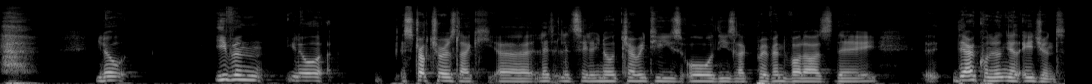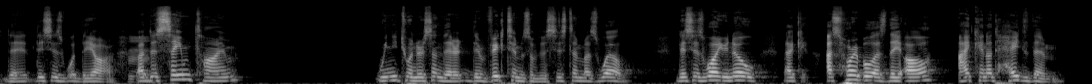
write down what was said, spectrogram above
you know, even, you know, structures like, uh, let, let's say, you know, charities or these like prevent volas, they, they are colonial agent. They, this is what they are. Mm-hmm. At the same time, we need to understand that they're victims of the system as well. This is why you know, like as horrible as they are, I cannot hate them.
